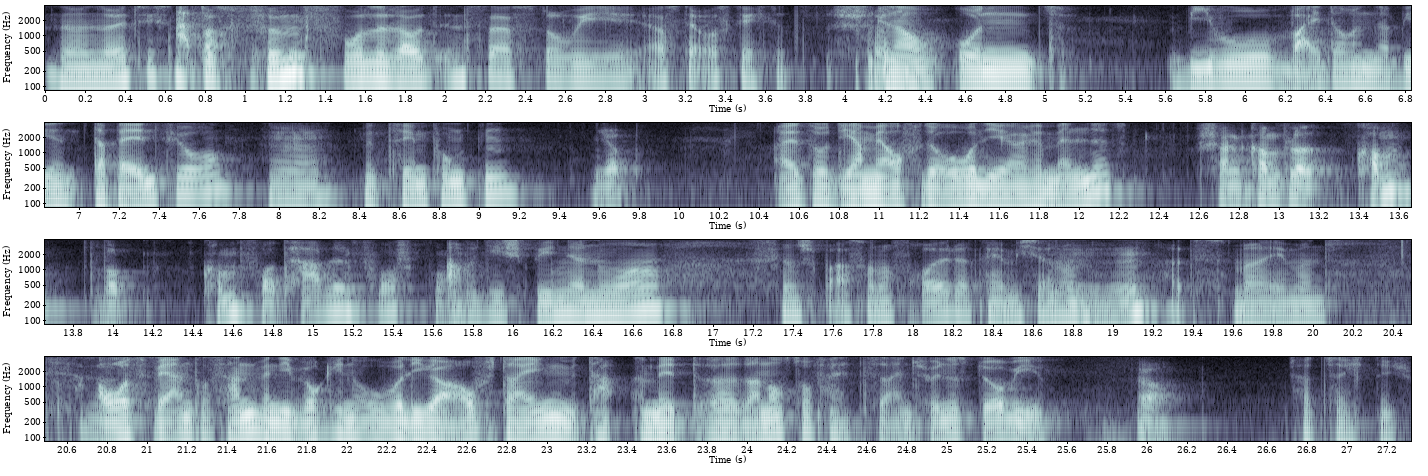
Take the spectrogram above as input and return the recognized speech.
In der 90. Ah, plus doch, das 5 wurde laut Insta-Story erst der Ausgleich geschossen. Genau. Und Bivo weiterhin Tabellenführer mit 10 Punkten. Jupp. Also, die haben ja auch für die Oberliga gemeldet. Schon kom komfortablen Vorsprung. Aber die spielen ja nur für den Spaß und der Freude, kann ich mich erinnern. Mhm. Hat mal jemand. Aber es wäre interessant, wenn die wirklich in der Oberliga aufsteigen mit, mit äh, Sandersdorf, hättest du ein schönes Derby. Ja, Tatsächlich.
